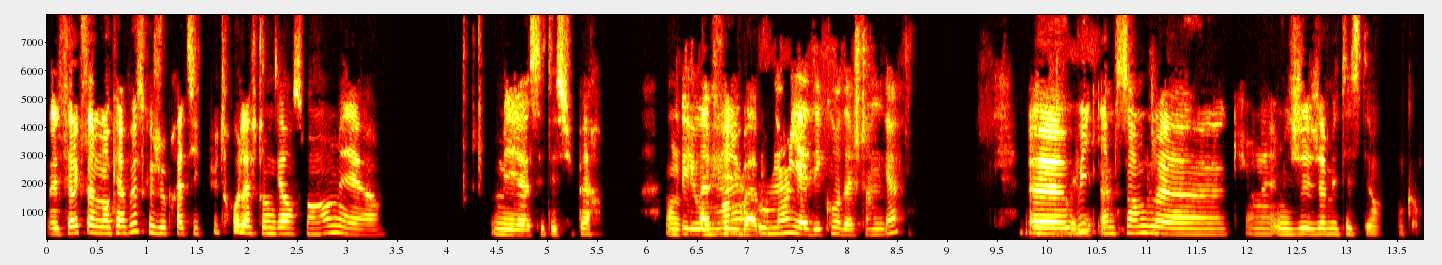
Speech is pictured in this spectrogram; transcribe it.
C'est vrai que ça me manque un peu parce que je pratique plus trop l'ashtanga en ce moment, mais mais c'était super. On Et a au, fait, bah, au moins, il y a des cours d'Ashtanga Oui, il me semble qu'il y en a, mais j'ai jamais testé encore.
